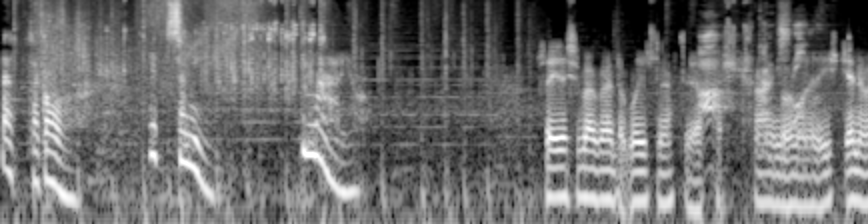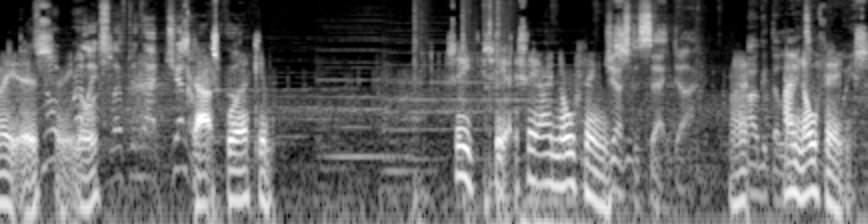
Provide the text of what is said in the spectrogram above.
Let's go. It's me, Mario. See, this is where to end up losing after we Ah, press triangle on one of these generators There's and it goes, relics left in that generator. starts working. See, see, see, I know things. Just a sec, Doc. Right? I'll get the I know on the way. things.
